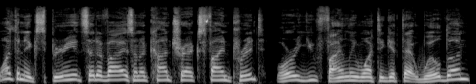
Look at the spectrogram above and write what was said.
Want an experienced set of eyes on a contract's fine print? Or you finally want to get that will done?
